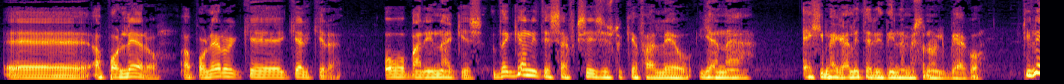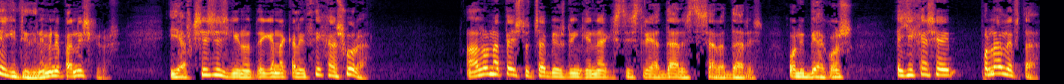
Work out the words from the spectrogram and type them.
ε, από Λέρο, από Λέρο και Κέρκυρα. Ο Μαρινάκης δεν κάνει τις αυξήσεις του κεφαλαίου για να έχει μεγαλύτερη δύναμη στον Ολυμπιακό. Την έχει τη δύναμη, είναι πανίσχυρος. Οι αυξήσεις γίνονται για να καλυφθεί χασούρα. Άλλο να πέσει το Champions League και να έχει στις 30 στις 40 Ο Ολυμπιακός έχει χάσει πολλά λεφτά.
